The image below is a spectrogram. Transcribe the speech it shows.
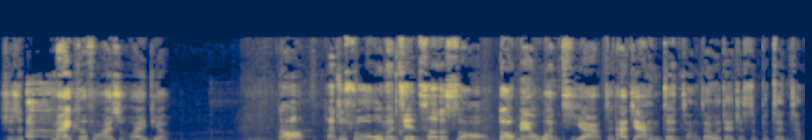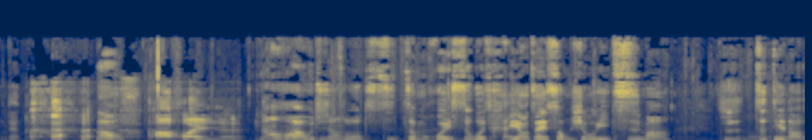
就是麦克风还是坏掉，然后他就说我们检测的时候都没有问题啊，在他家很正常，在我家就是不正常这样。然后怕坏人，然后后来我就想说，是怎么回事？我还要再送修一次吗？就是这电脑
